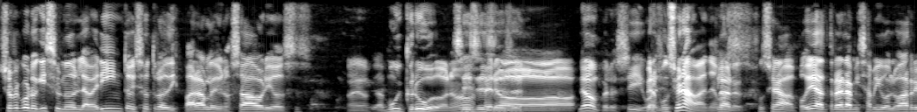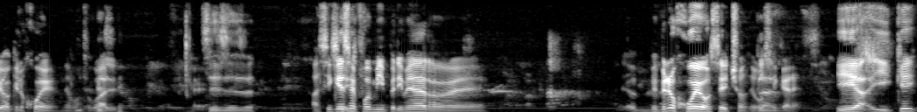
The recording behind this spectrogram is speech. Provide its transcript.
yo recuerdo que hice uno del laberinto, hice otro de dispararle dinosaurios. Muy crudo, ¿no? Sí, sí, sí, pero... No, pero sí, Pero igual. funcionaba, digamos, Claro. funcionaba. Podía traer a mis amigos del barrio a que lo jueguen, digamos, lo cual- Sí, sí, sí. Así que Sí. ese fue mi primer. eh, mis primeros juegos hechos, de vos Claro. si querés. ¿Y, y qué,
